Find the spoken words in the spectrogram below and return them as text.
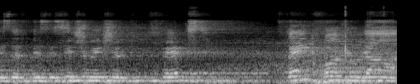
Is the, is the situation fixed? Thank fucking God.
